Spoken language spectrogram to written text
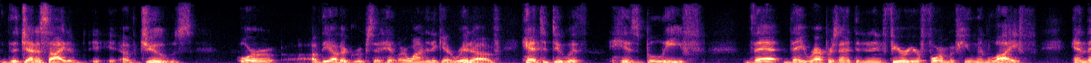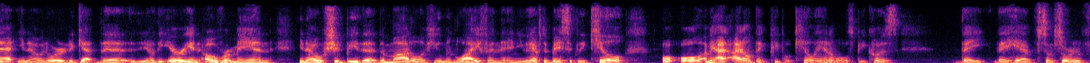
the genocide of of Jews or of the other groups that Hitler wanted to get rid of had to do with his belief that they represented an inferior form of human life and that you know in order to get the you know the Aryan overman you know should be the the model of human life and and you have to basically kill all, all I mean I, I don't think people kill animals because they they have some sort of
